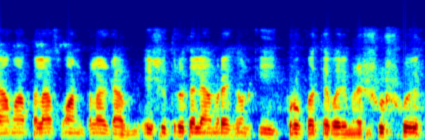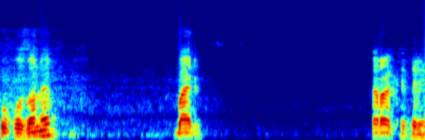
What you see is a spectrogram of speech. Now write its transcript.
gamma plus one plus W, এই সূত্র তাহলে আমরা এখন কি প্রয়োগ করতে পারি মানে শুষ্ক একক ওজনের বাইর করার ক্ষেত্রে।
